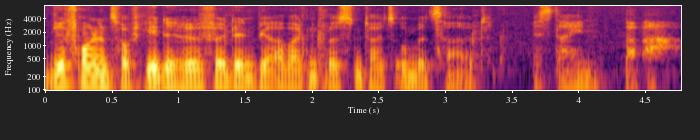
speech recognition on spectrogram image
Wir freuen uns auf jede Hilfe, denn wir arbeiten größtenteils unbezahlt. Bis dahin, Baba.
